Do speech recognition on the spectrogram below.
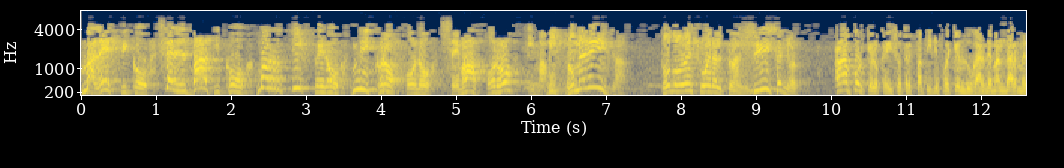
maléfico, selvático, mortífero, micrófono, semáforo y mamífero. No me diga. Todo eso era el plan. Sí, señor. Ah, porque lo que hizo Tres Patines fue que en lugar de mandarme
